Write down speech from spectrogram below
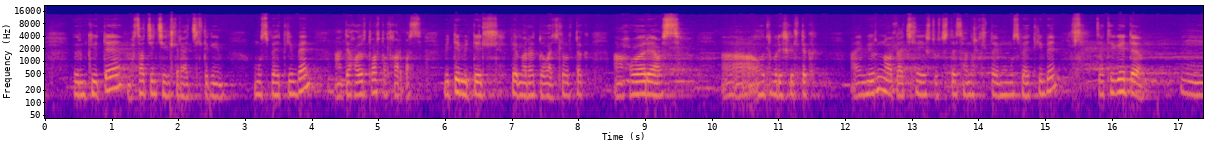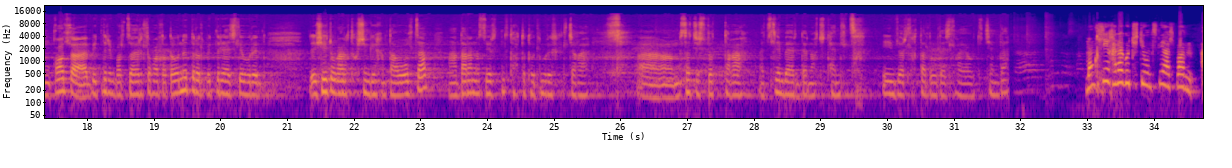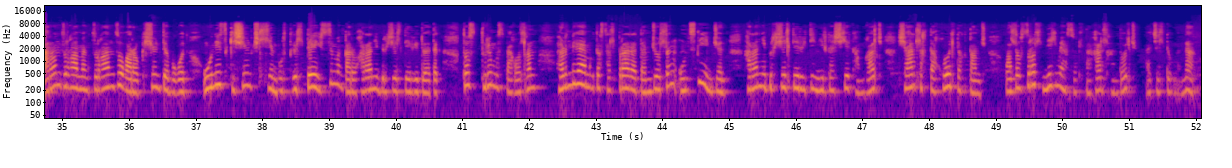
ерөнхийдөө массажийн чиглэлээр ажилладаг юм хүмүүс байдгийн байна. А тэгээ хоёрдугаарт болохоор бас мэдээ мэдээл бэмаратуг ажилуулдаг хуваарай ус хөдөлмөр эрхэлдэг юм ер нь бол ажлын эрч хүчтэй сонирхолтой юм хүмүүс байдаг юм байна. За тэгээд гол бидний бол зорилго бол одоо өнөөдөр бол бидний ажлын хүрээнд шийдвэр гаргах төвшингийнхэнтэй уулзаад дараа нь бас Эрдэнэт хотод хөдөлмөр эрхэлж байгаа массажистуудтайгаа ажлын байран дээр нь очиж танилцах ийм зорилготой үйл ажиллагаа явагдаж байна да. Монголын хараагүйчдийн үндэсний албаа нь 16600 гаруй гишүүнтэй бөгөөд үүнээс гишүүнчлэлийн бүртгэлтэй 9000 гаруй харааны бэрхшээлтэй иргэд байдаг. Тус төрийн бас байгууллага нь 21 аймаг дахь салбараараа дамжуулан үндэсний хэмжээнд харааны бэрхшээлтэй иргэдийн эрх ашигыг хамгаалж, шаардлагатай хууль тогтоомж, боловсрол нийгмийн асуудалд анхаарал хандуулж ажилладаг байна.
